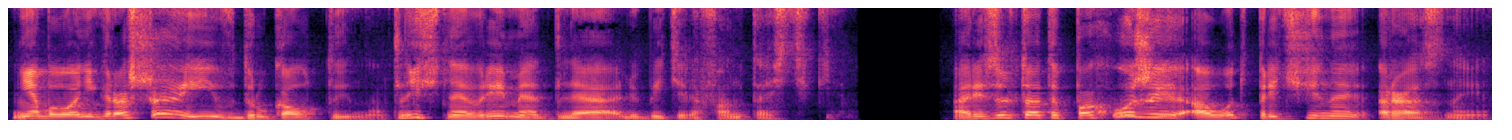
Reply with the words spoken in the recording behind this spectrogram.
Не было ни гроша, и вдруг алтын. Отличное время для любителя фантастики. А результаты похожие, а вот причины разные.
